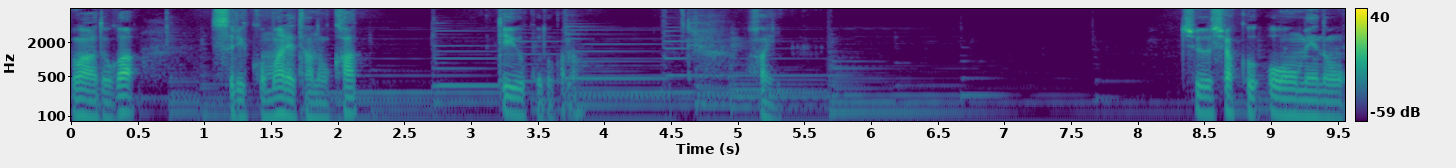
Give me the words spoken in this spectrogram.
ワードが刷り込まれたのかっていうことかな。はい。注釈多めの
